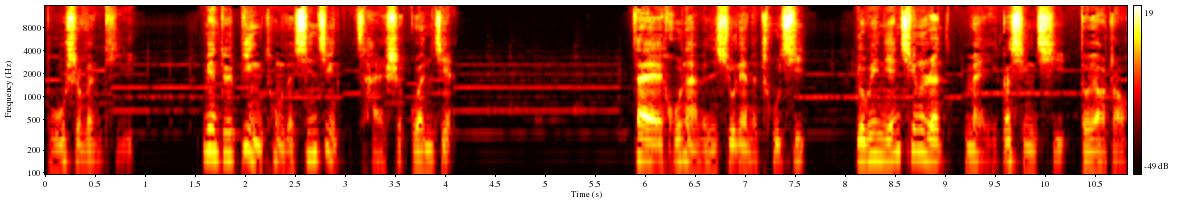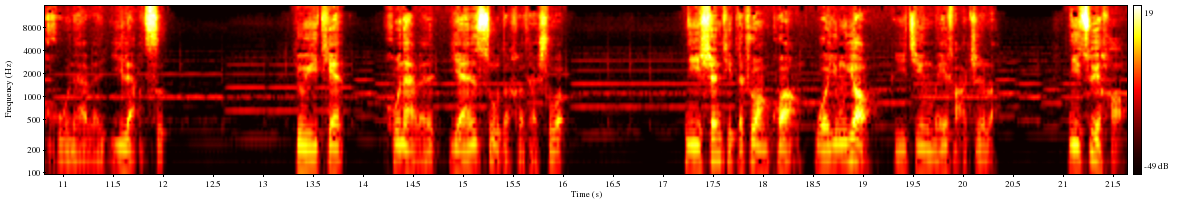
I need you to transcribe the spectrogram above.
不是问题，面对病痛的心境才是关键。在胡乃文修炼的初期，有位年轻人每个星期都要找胡乃文一两次。有一天，胡乃文严肃地和他说：“你身体的状况，我用药已经没法治了，你最好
